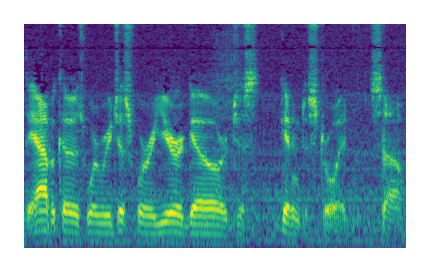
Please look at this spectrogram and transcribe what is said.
The Abacos, where we just were a year ago, are just getting destroyed. So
